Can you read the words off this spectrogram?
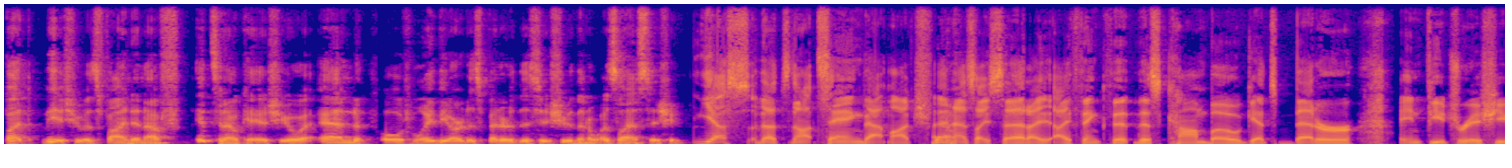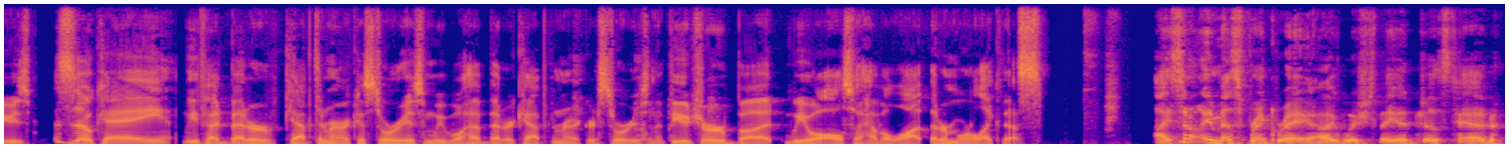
but the issue is fine enough. It's an okay issue, and ultimately the art is better this issue than it was last issue. Yes, that's not saying that much. And as I said, I, I think that this combo gets better in future issues. This is okay. We've had better Captain America stories, and we will have better Captain America stories in the future, but we will also have a lot that are more like this. I certainly miss Frank Ray. I wish they had just had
